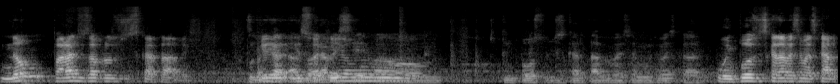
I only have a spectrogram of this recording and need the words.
não parar de usar produtos descartáveis. Porque isso Agora aqui é um... um imposto descartável vai ser muito mais caro. o imposto descartável vai ser mais caro.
